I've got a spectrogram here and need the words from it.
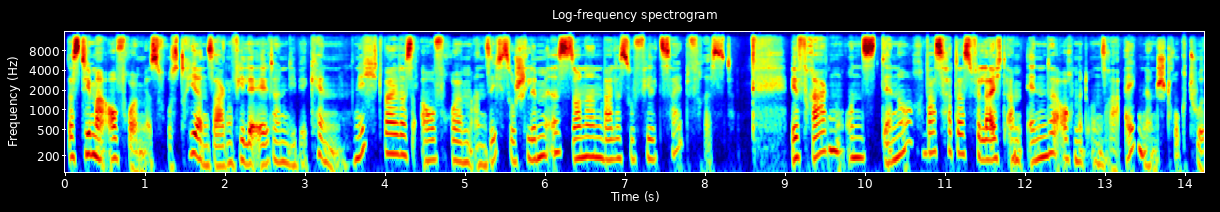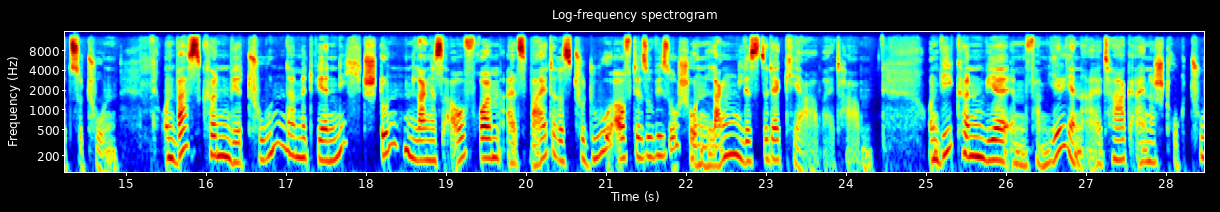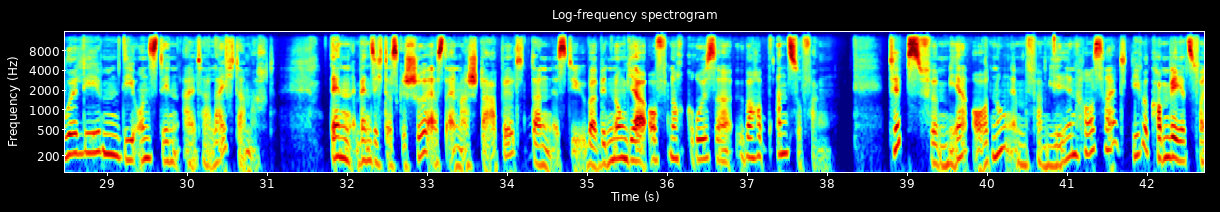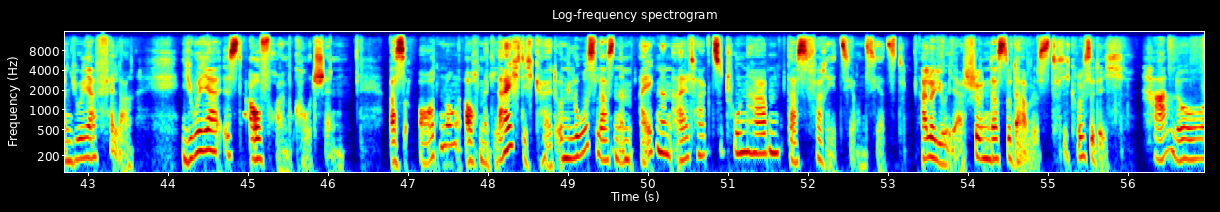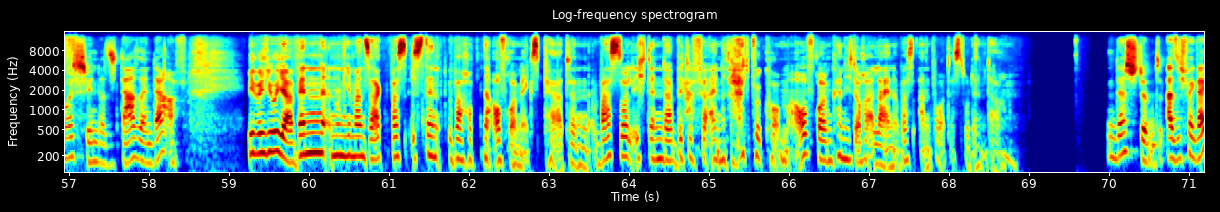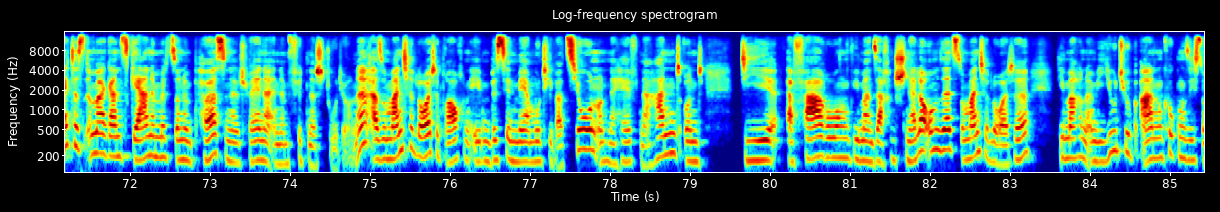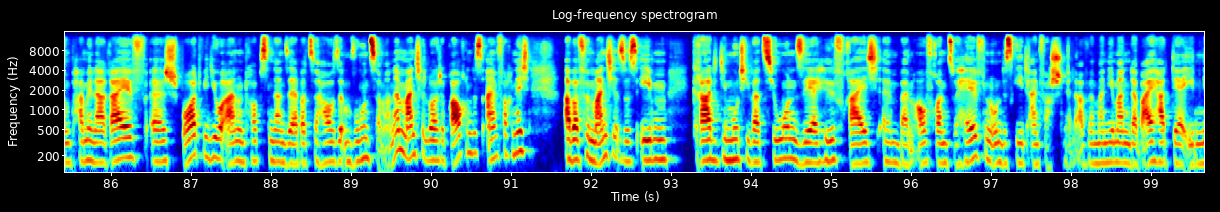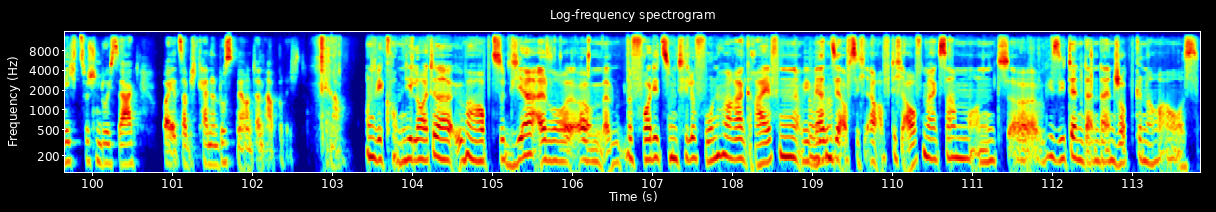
Das Thema Aufräumen ist frustrierend, sagen viele Eltern, die wir kennen. Nicht, weil das Aufräumen an sich so schlimm ist, sondern weil es so viel Zeit frisst. Wir fragen uns dennoch, was hat das vielleicht am Ende auch mit unserer eigenen Struktur zu tun? Und was können wir tun, damit wir nicht stundenlanges Aufräumen als weiteres To-Do auf der sowieso schon langen Liste der Care-Arbeit haben? Und wie können wir im Familienalltag eine Struktur leben, die uns den Alter leichter macht? Denn wenn sich das Geschirr erst einmal stapelt, dann ist die Überwindung ja oft noch größer, überhaupt anzufangen. Tipps für mehr Ordnung im Familienhaushalt, die bekommen wir jetzt von Julia Feller. Julia ist Aufräumcoachin. Was Ordnung auch mit Leichtigkeit und Loslassen im eigenen Alltag zu tun haben, das verrät sie uns jetzt. Hallo Julia, schön, dass du da bist. Ich grüße dich. Hallo, schön, dass ich da sein darf. Liebe Julia, wenn nun jemand sagt, was ist denn überhaupt eine Aufräumexpertin? Was soll ich denn da bitte für einen Rat bekommen? Aufräumen kann ich doch alleine. Was antwortest du denn da? Das stimmt. Also ich vergleiche das immer ganz gerne mit so einem Personal Trainer in einem Fitnessstudio. Ne? Also manche Leute brauchen eben ein bisschen mehr Motivation und eine helfende Hand und die Erfahrung, wie man Sachen schneller umsetzt. Und manche Leute, die machen irgendwie YouTube an, gucken sich so ein Pamela Reif äh, Sportvideo an und hopsen dann selber zu Hause im Wohnzimmer. Ne? Manche Leute brauchen das einfach nicht, aber für manche ist es eben gerade die Motivation sehr hilfreich, ähm, beim Aufräumen zu helfen und es geht einfach schneller, wenn man jemanden dabei hat, der eben nicht zwischendurch sagt, oh, jetzt habe ich keine Lust mehr und dann abbricht. Genau. Und wie kommen die Leute überhaupt zu dir? Also ähm, bevor die zum Telefonhörer greifen, wie mhm. werden sie auf, sich, auf dich aufmerksam und äh, wie sieht denn dann dein Job genau aus?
